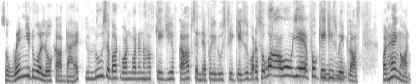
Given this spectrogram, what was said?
So when you do a low carb diet, you lose about one, one and a half kg of carbs, and therefore you lose 3 kgs of water. So wow, oh yeah, 4 kgs mm-hmm. weight loss. But hang on,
